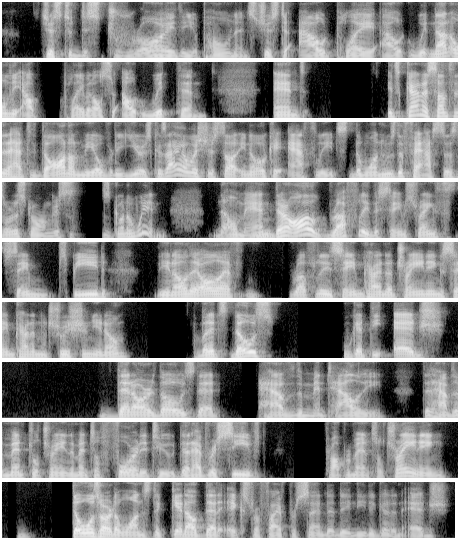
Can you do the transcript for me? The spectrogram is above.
just to destroy the opponents, just to outplay, outwit, not only outplay, but also outwit them. And it's kind of something that had to dawn on me over the years because I always just thought, you know, okay, athletes, the one who's the fastest or the strongest is going to win. No, man, mm. they're all roughly the same strength, same speed. You know, they all have roughly the same kind of training, same kind of nutrition, you know, but it's those who get the edge that are those that have the mentality, that have the mental training, the mental fortitude, that have received proper mental training, those are the ones that get out that extra 5% that they need to get an edge.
